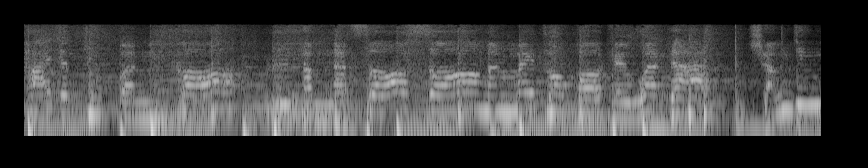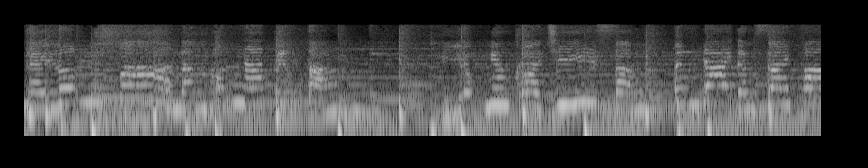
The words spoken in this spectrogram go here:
ท้ายจะถูกบันขอหรืออำนาจสอสอมันไม่เทอพอเทวดาช่างยิ่งใหญ่ล้นฟ้านั่งบนหน้าเตียงตัง ยกนิ้วคอยชี้สั่งเป็นได้ดังสายฟ้า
